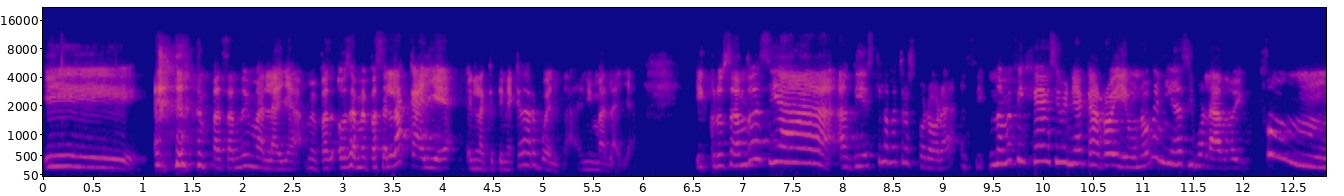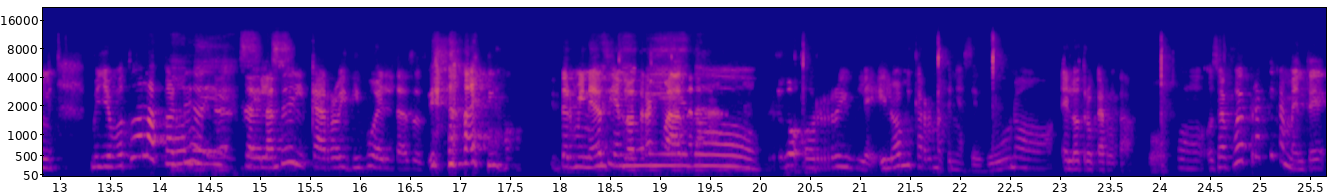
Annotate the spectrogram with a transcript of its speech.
Y pasando Himalaya, me pas- o sea, me pasé la calle en la que tenía que dar vuelta en Himalaya. Y cruzando así a, a 10 kilómetros por hora, así, no me fijé si venía carro y uno venía así volado y ¡pum! me llevó toda la parte de, de adelante del carro y di vueltas así. Ay, no. Y terminé así en la ¡Qué otra cuadra miedo! algo horrible. Y luego mi carro no tenía seguro, el otro carro tampoco. O sea, fue prácticamente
